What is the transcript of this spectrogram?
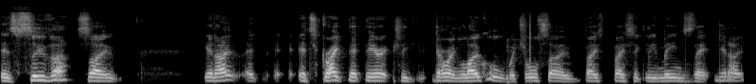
is Suva, so you know, it, it's great that they're actually going local, which also basically means that you know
